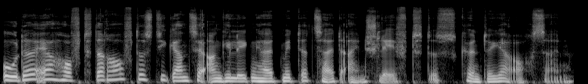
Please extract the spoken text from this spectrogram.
oder er hofft darauf, dass die ganze Angelegenheit mit der Zeit einschläft. Das könnte ja auch sein.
